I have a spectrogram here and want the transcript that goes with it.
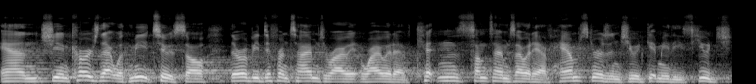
And she encouraged that with me too. So there would be different times where I, would, where I would have kittens. Sometimes I would have hamsters, and she would get me these huge,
